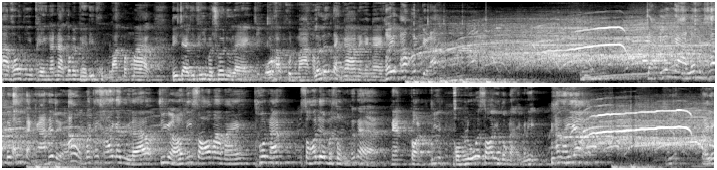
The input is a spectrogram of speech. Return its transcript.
มากเพราะว่าเพลงนั้นน่ะก็เป็นเพลงที่ผมรักมากๆ ดีใจที่พี่มาช่วยดูแลจริงโอ้ๆขอบคุณมากครับ แล้วเรื่องแต่งงานเนี่ยยังไง เฮ้ย เอ้าเฮ้ย เดี๋ยวนะ แล้วมันข้ามไปเรื่องแต่งงานได้เลยเหรอ เอ้ามันคล้ายๆกันอยู่แล้วจริงเหรอ วันนี้ซ้อมาไหม โทษนะซอเดินมาส่งตั้งแต่เนี่ยก่อนพี่ผมรู้ว่าซ้ออยู่ตรงไหนมานี่อะไรอะใจเย็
